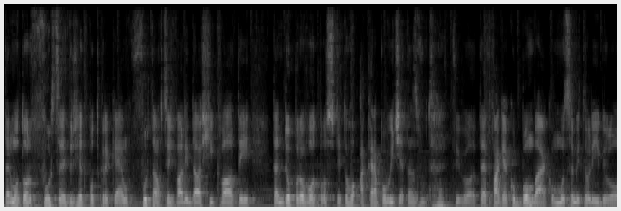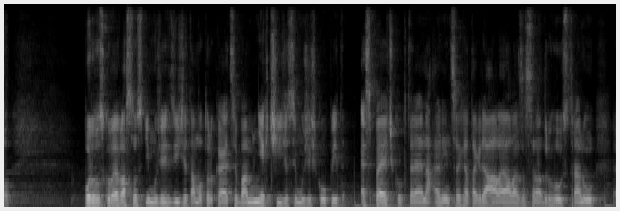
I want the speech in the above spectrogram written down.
ten motor furt chceš držet pod krkem, furt tam chceš valit další kvality, ten doprovod prostě toho Akrapoviče, ten zvuk, ty vole, to je fakt jako bomba, jako moc se mi to líbilo. Podvozkové vlastnosti, můžeš říct, že ta motorka je třeba měkčí, že si můžeš koupit SP, které je na Elincech a tak dále, ale zase na druhou stranu, eh,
